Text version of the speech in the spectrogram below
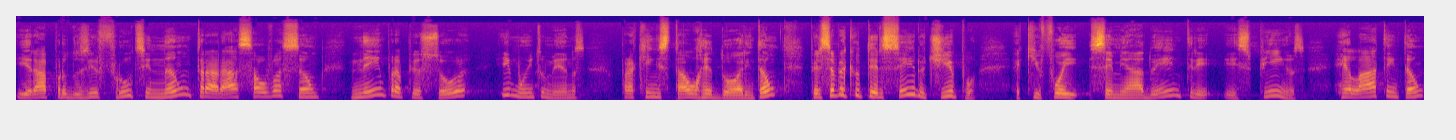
irá produzir frutos e não trará salvação, nem para a pessoa e muito menos para quem está ao redor. Então, perceba que o terceiro tipo é que foi semeado entre espinhos, relata então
